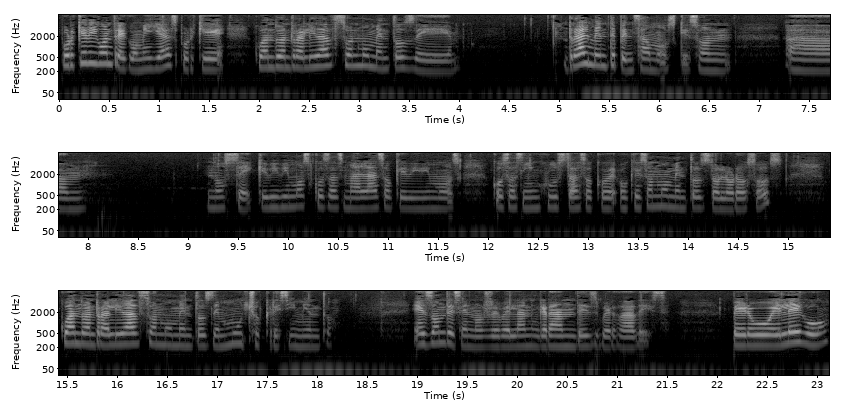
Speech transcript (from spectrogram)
¿Por qué digo entre comillas? Porque cuando en realidad son momentos de... realmente pensamos que son... no sé, que vivimos cosas malas o que vivimos cosas injustas o que, o que son momentos dolorosos, cuando en realidad son momentos de mucho crecimiento. Es donde se nos revelan grandes verdades. Pero el ego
